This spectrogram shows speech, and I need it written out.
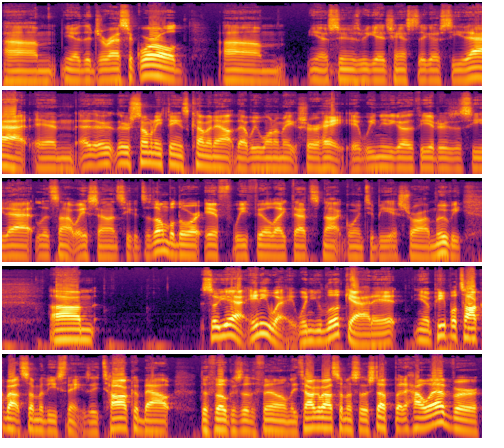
um, you know, the Jurassic World. Um, you know, as soon as we get a chance to go see that, and uh, there, there's so many things coming out that we want to make sure. Hey, if we need to go to theaters to see that, let's not waste on Secrets of Dumbledore if we feel like that's not going to be a strong movie. Um, so yeah anyway when you look at it you know people talk about some of these things they talk about the focus of the film they talk about some of this other stuff but however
